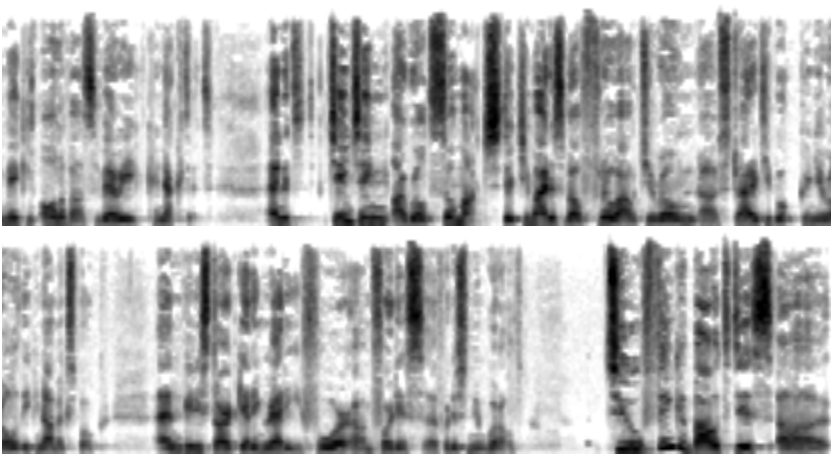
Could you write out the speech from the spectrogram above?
making all of us very connected. And it's changing our world so much that you might as well throw out your own uh, strategy book and your old economics book and really start getting ready for, um, for, this, uh, for this new world. To think about this uh,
